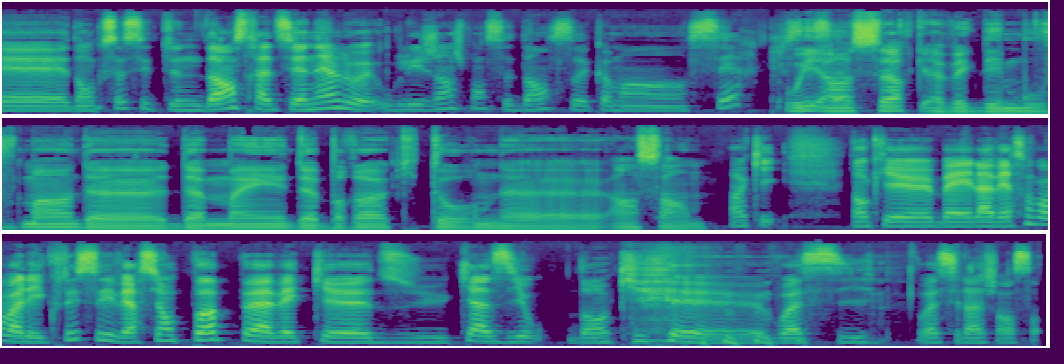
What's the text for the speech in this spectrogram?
Euh, donc, ça, c'est une danse traditionnelle où les gens, je pense, se dansent comme en cercle. Oui, en cercle, avec des mouvements de, de mains, de bras qui tournent euh, ensemble. OK. Donc, euh, ben, la version qu'on va aller écouter, c'est version pop avec du Casio. Donc, voici, voici la chanson.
